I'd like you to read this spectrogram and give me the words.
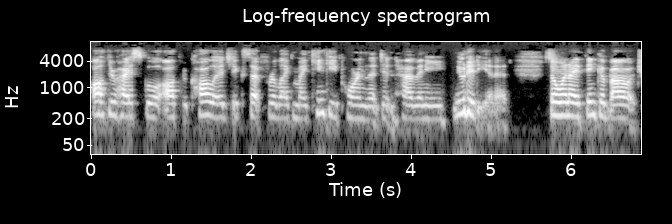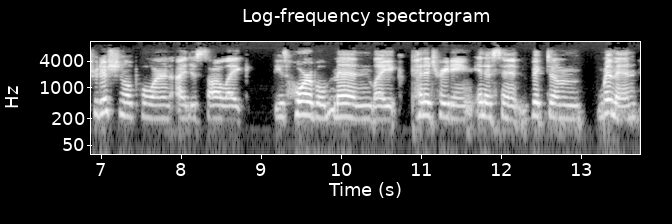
all through high school, all through college, except for like my kinky porn that didn't have any nudity in it. So when I think about traditional porn, I just saw like these horrible men like penetrating innocent victim women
